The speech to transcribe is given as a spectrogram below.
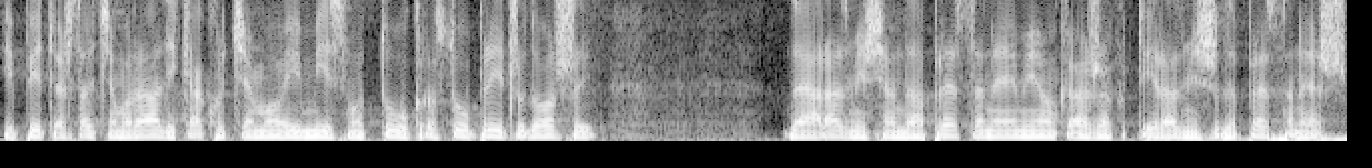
i pitao šta ćemo raditi, kako ćemo i mi smo tu kroz tu priču došli da ja razmišljam da prestanem i on kaže ako ti razmišljaš da prestaneš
